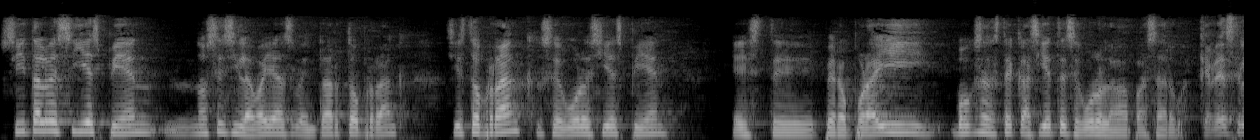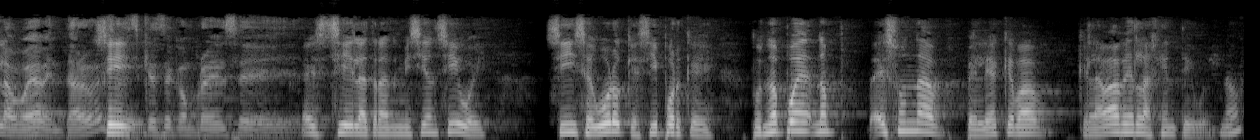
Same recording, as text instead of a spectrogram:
Sí, tal vez ESPN. No sé si la vayas a aventar Top Rank. Si es Top Rank, seguro es ESPN. Este, pero por ahí Box Azteca 7 seguro la va a pasar, güey. ¿Crees que la voy a aventar, güey? Sí. ¿Es que se compre ese...? Es- sí, la transmisión sí, güey. Sí, seguro que sí, porque pues no puede, no, es una pelea que va, que la va a ver la gente, güey, ¿no?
